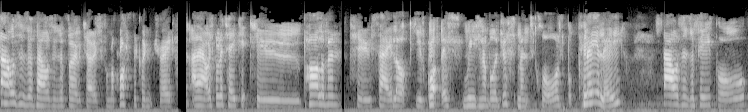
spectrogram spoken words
thousands and thousands of photos from across the country, and I was going to take it to Parliament to say, look, you've got this reasonable adjustment clause, but clearly thousands of people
